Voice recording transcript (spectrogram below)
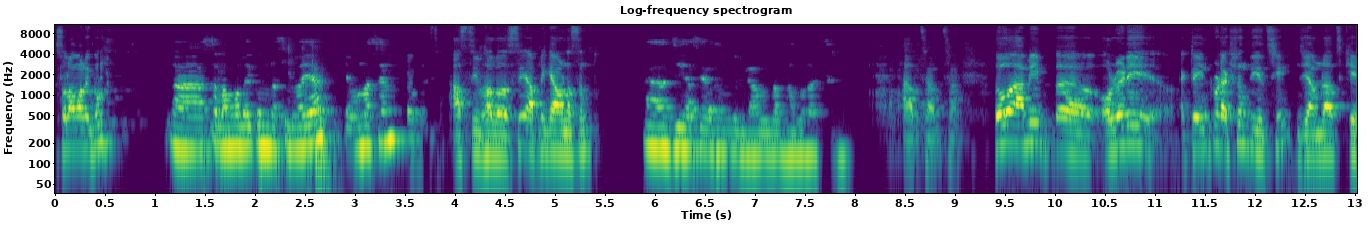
আসসালামু আলাইকুম আসসালামু আলাইকুম রাসুল ভাইয়া কেমন আছেন? আছি ভালো আছি। আপনি কেমন আছেন? জি আছি আলহামদুলিল্লাহ আল্লাহ ভালো রাখছেন। আচ্ছা আচ্ছা। তো আমি অলরেডি একটা ইন্ট্রোডাকশন দিয়েছি যে আমরা আজকে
